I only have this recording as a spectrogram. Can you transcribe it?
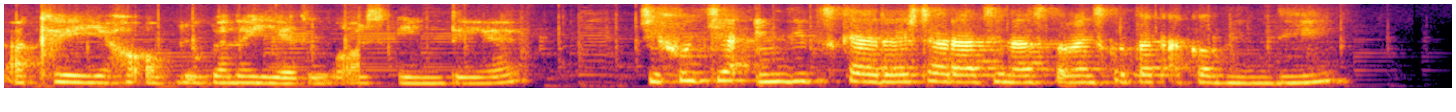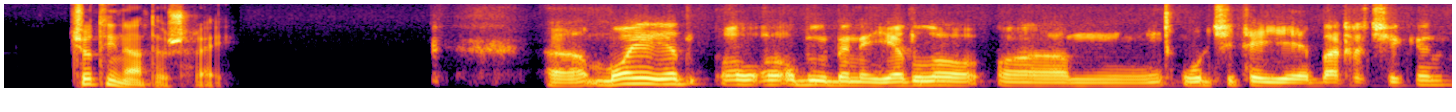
Aké je jeho obľúbené jedlo z Indie? Či chutia indické reštaurácie na Slovensku tak ako v Indii? Čo ty na to, Šrej? Uh, moje jedlo, obľúbené jedlo um, určite je butter chicken.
